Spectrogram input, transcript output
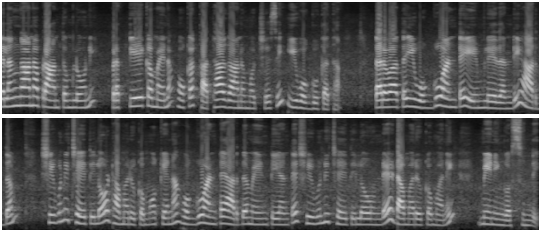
తెలంగాణ ప్రాంతంలోని ప్రత్యేకమైన ఒక కథాగానం వచ్చేసి ఈ ఒగ్గు కథ. తర్వాత ఈ ఒగ్గు అంటే ఏం లేదండి అర్థం. శివుని చేతిలో డమరుకం ఓకేనా? ఒగ్గు అంటే అర్థం ఏంటి అంటే శివుని చేతిలో ఉండే డమరుకం అని మీనింగ్ వస్తుంది.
